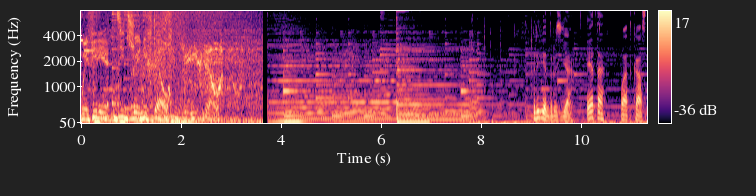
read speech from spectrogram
В эфире диджей Михтел. Привет, друзья! Это подкаст,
